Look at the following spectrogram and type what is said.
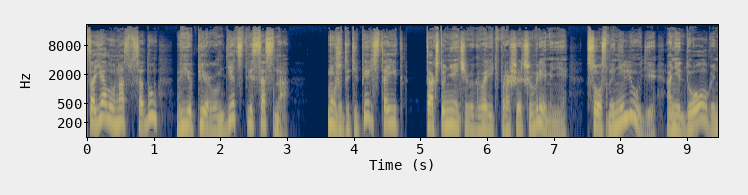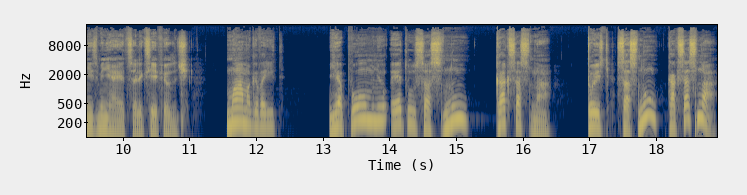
Стояла у нас в саду в ее первом детстве сосна. Может, и теперь стоит, так что нечего говорить в прошедшем времени. Сосны не люди, они долго не изменяются, Алексей Федорович. Мама говорит, я помню эту сосну как сосна, то есть сосну как сосна.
